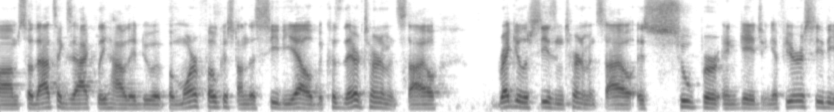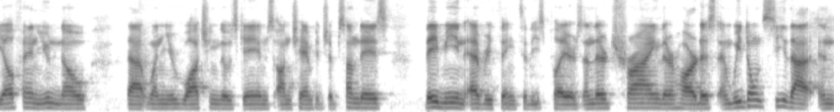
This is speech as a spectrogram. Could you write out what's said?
Um, so that's exactly how they do it, but more focused on the CDL because their tournament style, regular season tournament style, is super engaging. If you're a CDL fan, you know that when you're watching those games on championship Sundays, they mean everything to these players and they're trying their hardest. And we don't see that in,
